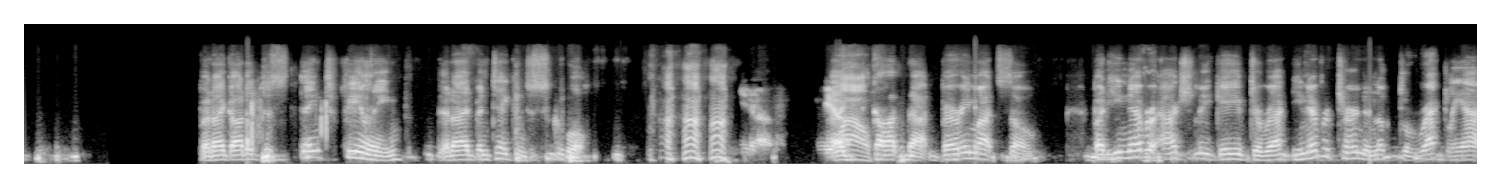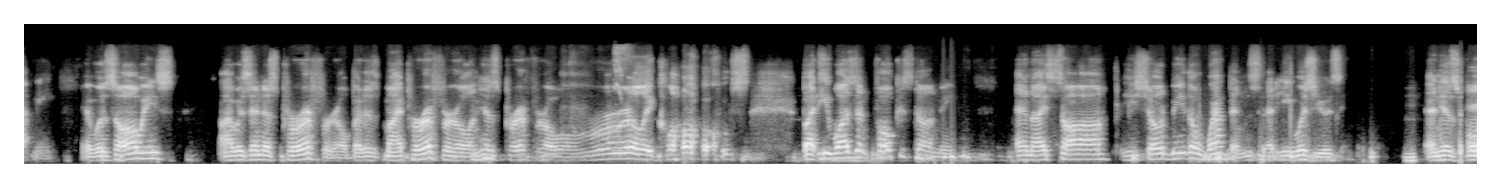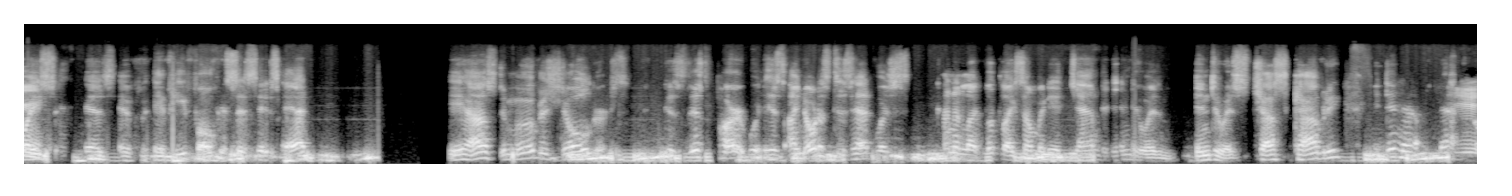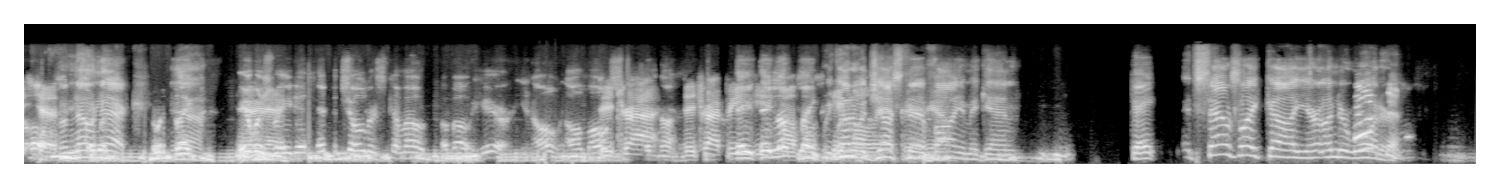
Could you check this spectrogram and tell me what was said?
But I got a distinct feeling that I'd been taken to school. yeah. Yeah. I got that very much so. But he never actually gave direct, he never turned and looked directly at me. It was always, I was in his peripheral, but as my peripheral and mm-hmm. his peripheral were really close. But he wasn't focused on me. And I saw, he showed me the weapons that he was using. And his voice is if if he focuses his head he has to move his shoulders because this part his I noticed his head was kind of like looked like somebody had jammed it into his into his chest cavity. He didn't have neck. Yeah, oh, no neck. It was yeah. like it was right in and the shoulders come out about here, you know, almost. They trap they trap they, they look like we got to adjust the yeah. volume again. Okay. It sounds like uh, you're underwater.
